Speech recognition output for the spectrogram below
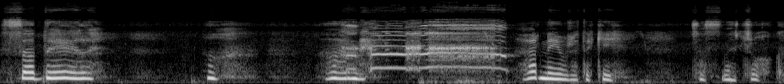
садили. О, гарний. Гарний вже такий часничок.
